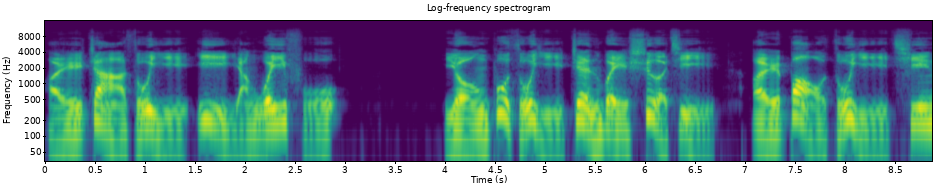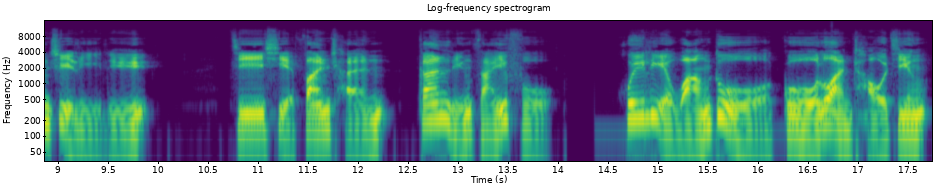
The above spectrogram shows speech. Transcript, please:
而诈足以抑扬威服；勇不足以镇卫社稷，而暴足以亲治礼驴。机械藩臣，甘陵宰辅，挥列王度，鼓乱朝京。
